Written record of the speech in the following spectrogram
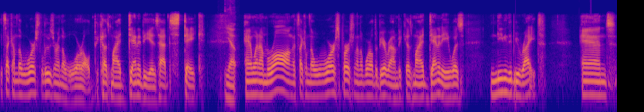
it's like I'm the worst loser in the world because my identity is at stake. Yep And when I'm wrong, it's like I'm the worst person in the world to be around because my identity was needing to be right. And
